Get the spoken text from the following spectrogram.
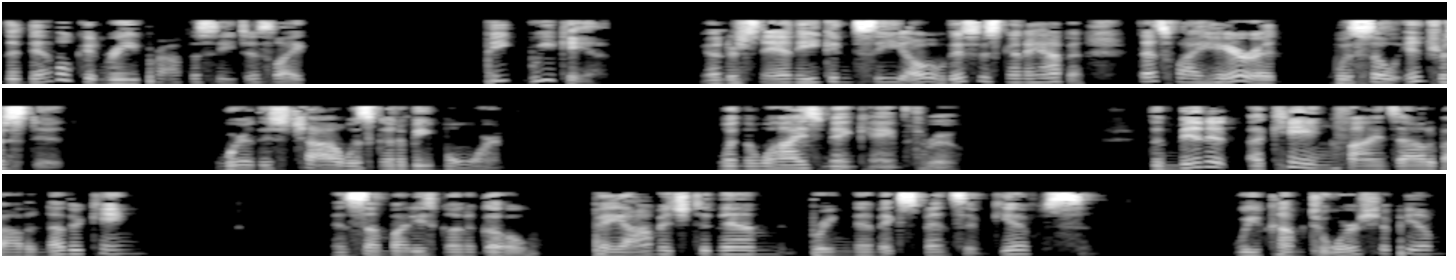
the devil can read prophecy just like we can. You understand? He can see, oh, this is going to happen. That's why Herod was so interested where this child was going to be born when the wise men came through. The minute a king finds out about another king and somebody's going to go pay homage to them bring them expensive gifts and we've come to worship him,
